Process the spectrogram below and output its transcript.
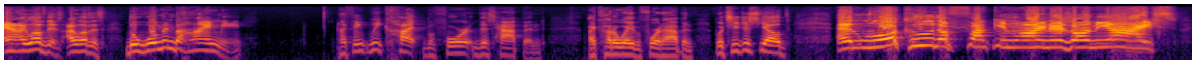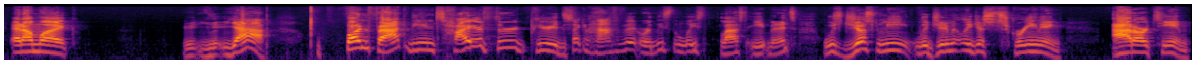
And I love this. I love this. The woman behind me, I think we cut before this happened. I cut away before it happened. But she just yelled, and look who the fucking line is on the ice! And I'm like, "Y- y- yeah. Fun fact the entire third period, the second half of it, or at least the last eight minutes, was just me legitimately just screaming at our team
